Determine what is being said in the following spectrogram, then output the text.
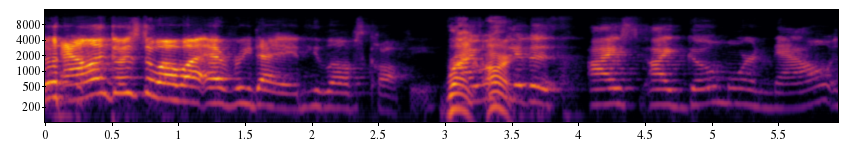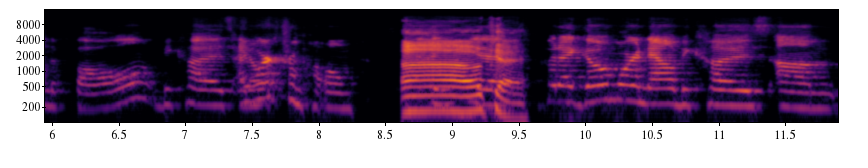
Alan goes to Wawa every day and he loves coffee. Right. I will All right. say this: I s- I go more now in the fall because I, I work from home. Uh, yeah, okay. But I go more now because um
